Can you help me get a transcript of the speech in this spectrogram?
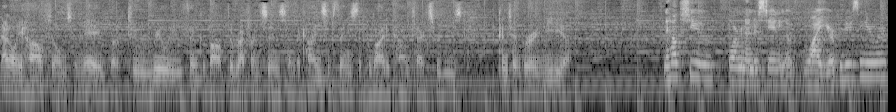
Not only how films are made, but to really think about the references and the kinds of things that provide a context for these contemporary media. It helps you form an understanding of why you're producing your work.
